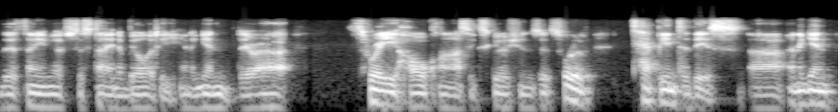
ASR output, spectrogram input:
the theme of sustainability. And again, there are three whole class excursions that sort of tap into this. Uh, and again,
